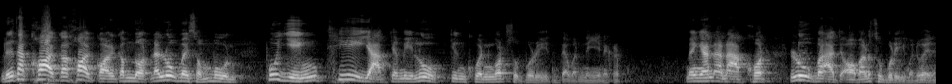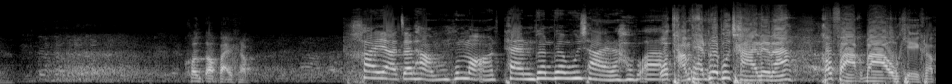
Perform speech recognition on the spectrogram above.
หรือถ้าคลอดก็คลอดก่อนกำหนดและลูกไม่สมบูรณ์ ผู้หญิงที่อยากจะมีลูกจึงควรงดสูบบุหรี่ตั้งแต่วันนี้นะครับ ไม่งั้นอนาคตลูกมันอาจจะออกมาแล้วสูบบุหรี่มาด้วยนะคนต่อไปครับ ค่ะอยากจะถามคุณหมอแทนเพื่อนเพื่อนๆผู้ชายนะคะว่าโอ้ถามแทนเพื่อนผู้ชายเลยนะเขาฝากมาโอเคครับ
